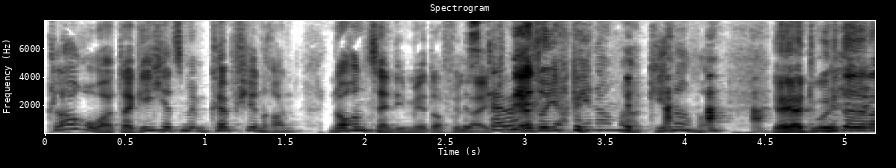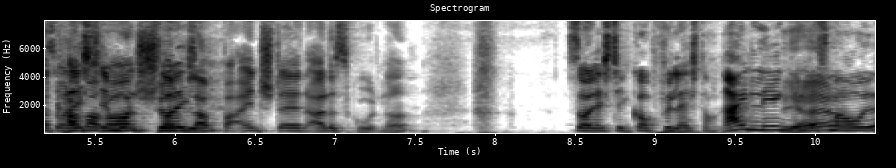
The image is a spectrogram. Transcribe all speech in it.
klar, Robert, da gehe ich jetzt mit dem Köpfchen ran. Noch einen Zentimeter vielleicht. Und er so, ja, geh nochmal, geh nochmal. ja, ja, du hinter deiner Soll Kamera, schön Lampe einstellen, alles gut, ne? Soll ich den Kopf vielleicht noch reinlegen Ja, in das. Maul?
